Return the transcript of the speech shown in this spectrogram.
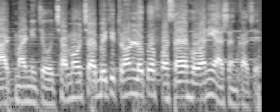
કાટમાળ નીચે ઓછામાં ઓછા બેથી ત્રણ લોકો ફસાયા હોવાની આશંકા છે.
